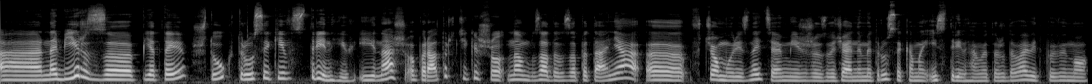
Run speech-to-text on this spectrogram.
Е, Набір з п'яти штук трусиків стрінгів. І наш оператор тільки що нам задав запитання, е, в чому різниця між звичайними трусиками і стрінгами. Тож давай відповімо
